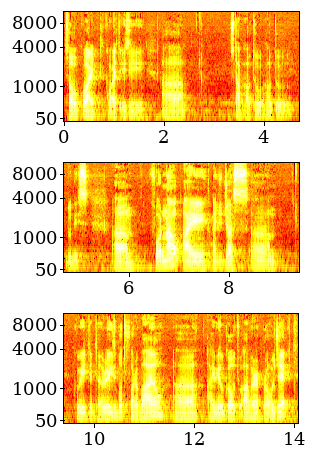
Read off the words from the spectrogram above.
So quite quite easy uh, stuff how to how to do this. Um, for now, I I just um, quit the release bot for a while. Uh, I will go to our project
